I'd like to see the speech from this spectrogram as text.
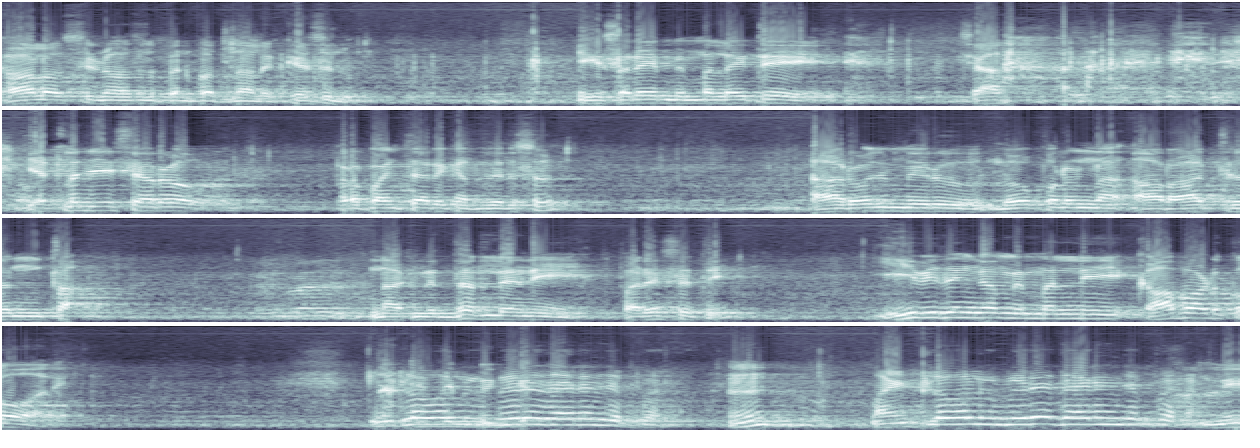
కాళ శ్రీనివాసుల పైన పద్నాలుగు కేసులు. ఇక సరే మిమ్మల్ని అయితే చాలా ఎట్లా చేశారో ప్రపంచానికి అంత తెలుసు. ఆ రోజు మీరు లోపలున్న ఆ రాత్రి అంతా నాకు నిద్ర లేని పరిస్థితి. ఈ విధంగా మిమ్మల్ని కాపాడుకోవాలి. ఇంట్లో వాళ్ళకి మీరే ధైర్యం చెప్పారు? మా ఇంట్లో వాళ్ళకి మీరే ధైర్యం చెప్పారు. మీ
